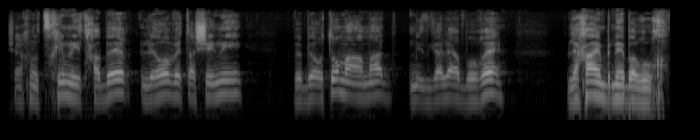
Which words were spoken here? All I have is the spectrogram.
שאנחנו צריכים להתחבר, לאהוב את השני, ובאותו מעמד מתגלה הבורא. לחיים בני ברוך.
